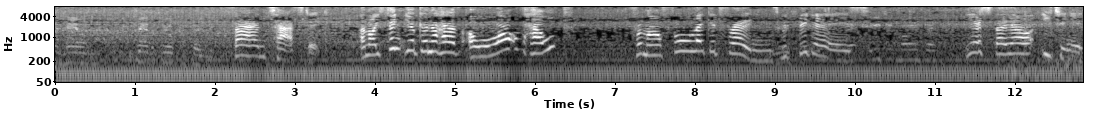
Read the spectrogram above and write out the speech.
in here and clear the field completely. Fantastic. And I think you're going to have a lot of help from our four-legged friends with big ears. Eating my invention. Yes, they are eating it.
